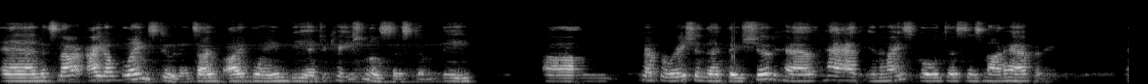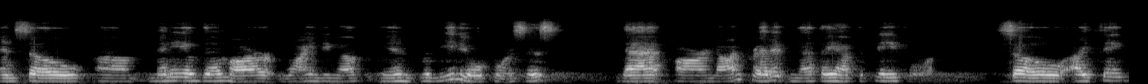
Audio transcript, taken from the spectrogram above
And it's not, I don't blame students, I, I blame the educational system. The um, preparation that they should have had in high school just is not happening. And so um, many of them are winding up in remedial courses that are non credit and that they have to pay for. So I think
